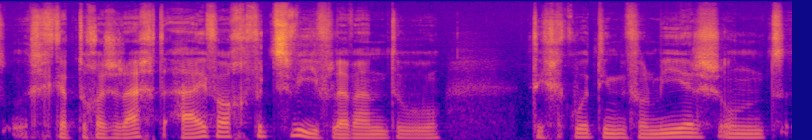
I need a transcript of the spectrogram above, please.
ich glaube, du kannst recht einfach verzweifeln, wenn du dich gut informierst und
